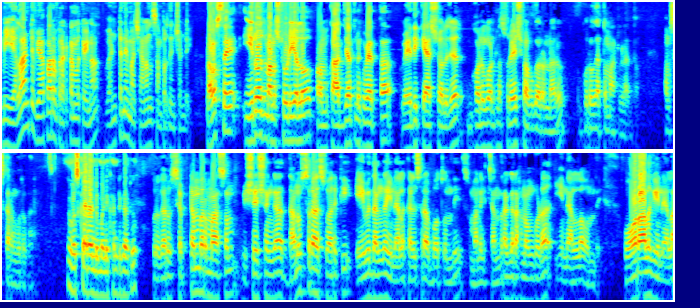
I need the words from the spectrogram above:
మీ ఎలాంటి వ్యాపార ప్రకటనలకైనా వెంటనే మా ఛానల్ సంప్రదించండి. నమస్తే ఈ రోజు మన స్టూడియోలో ప్రముఖ ఆధ్యాత్మికవేత్త వేదిక్ యాస్ట్రాలజర్ గొనుగొంట్ల సురేష్ బాబు గారు ఉన్నారు. గురుగారితో మాట్లాడేద్దాం. నమస్కారం గురుగారు. నమస్కారం అండి మణికంఠ గారు. గురుగారు సెప్టెంబర్ మాసం విశేషంగా ధనుసు రాశి వారికి ఏ విధంగా ఈ నెల కలిసి రాబోతుంది? సో మనకి చంద్రగ్రహణం కూడా ఈ నెలలో ఉంది. ఓవరాల్గా ఈ నెల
